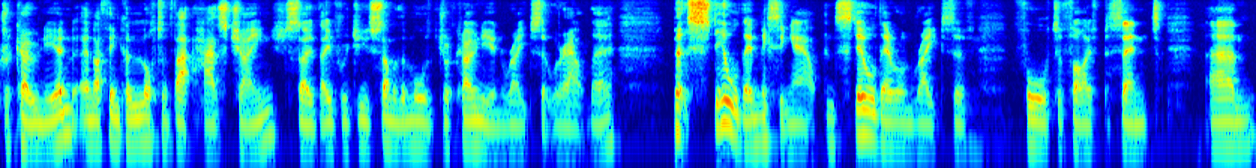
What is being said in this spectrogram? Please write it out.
draconian, and I think a lot of that has changed. So they've reduced some of the more draconian rates that were out there, but still they're missing out, and still they're on rates of four to five percent um,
